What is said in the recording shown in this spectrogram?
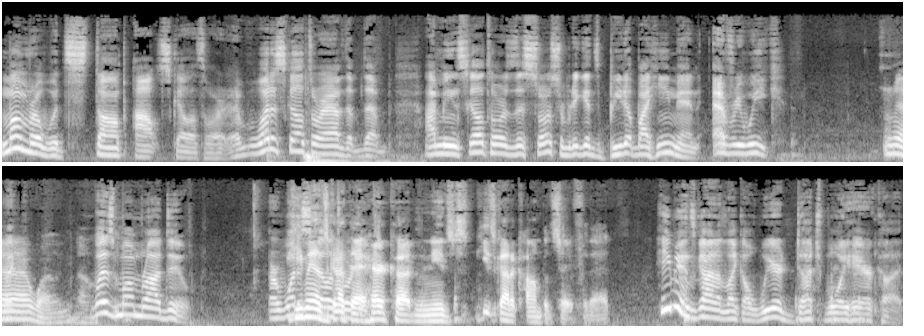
Mumm-Ra would stomp out Skeletor. Uh, what does Skeletor have that, that I mean Skeletor is this sorcerer, but he gets beat up by He Man every week. Yeah, well, you know. What does Mumm-Ra do? Or what He Man's got that do? haircut and needs he's got to compensate for that. He Man's got a, like a weird Dutch boy haircut.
